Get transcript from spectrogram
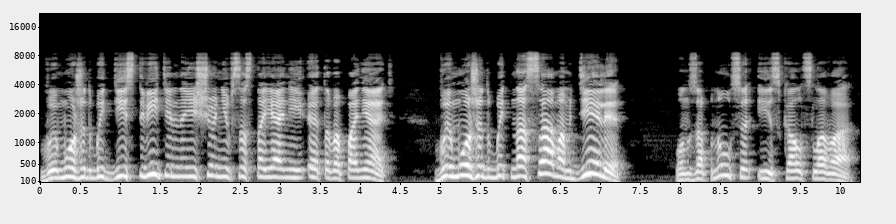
Вы, может быть, действительно еще не в состоянии этого понять. Вы, может быть, на самом деле... Он запнулся и искал слова.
